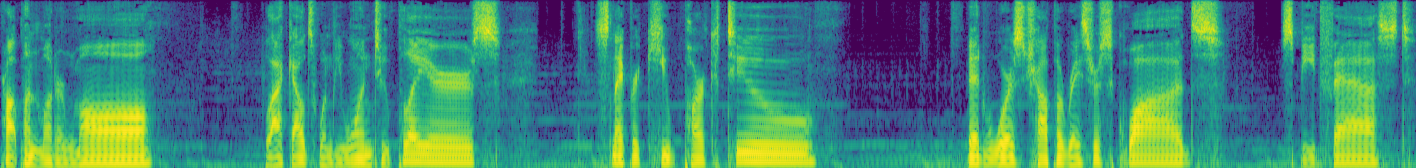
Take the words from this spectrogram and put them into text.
prop hunt modern mall, blackouts 1v1 two players, sniper cube park 2, bed wars choppa racer squads, speed fast,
